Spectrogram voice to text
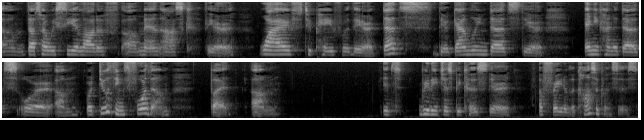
Um, that's why we see a lot of uh, men ask their wives to pay for their debts, their gambling debts, their any kind of debts or um, or do things for them, but um, it's really just because they're afraid of the consequences.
